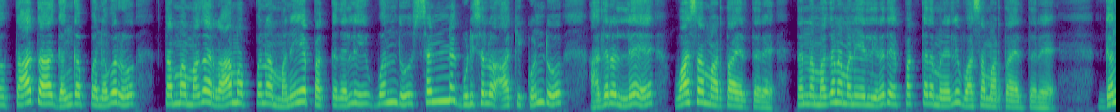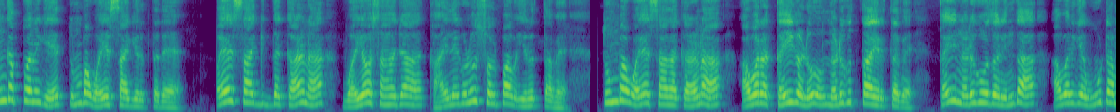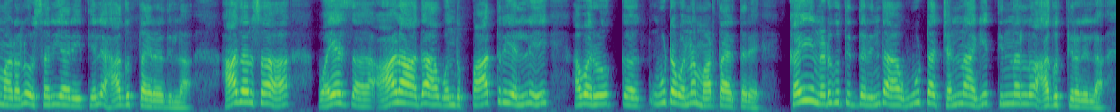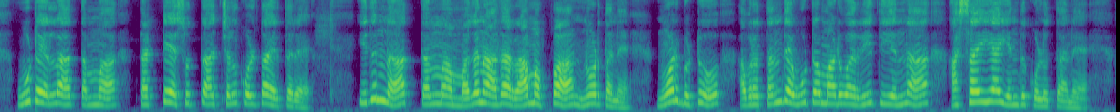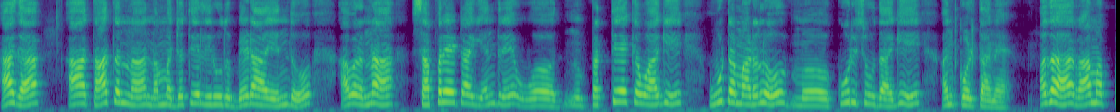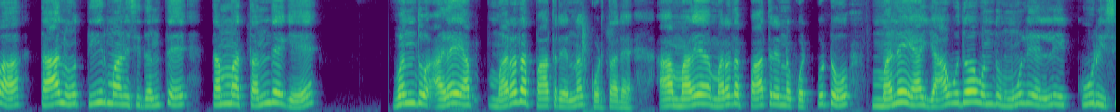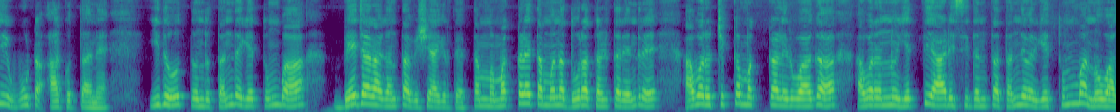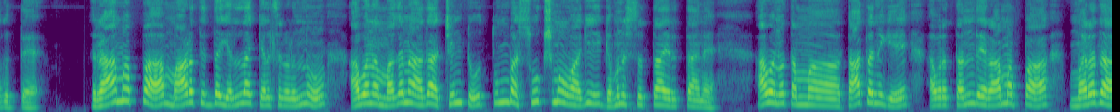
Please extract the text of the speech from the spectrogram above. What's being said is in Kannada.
ತಾತ ಗಂಗಪ್ಪನವರು ತಮ್ಮ ಮಗ ರಾಮಪ್ಪನ ಮನೆಯ ಪಕ್ಕದಲ್ಲಿ ಒಂದು ಸಣ್ಣ ಗುಡಿಸಲು ಹಾಕಿಕೊಂಡು ಅದರಲ್ಲೇ ವಾಸ ಮಾಡ್ತಾ ಇರ್ತಾರೆ. ತನ್ನ ಮಗನ ಮನೆಯಲ್ಲಿರದೆ ಪಕ್ಕದ ಮನೆಯಲ್ಲಿ ವಾಸ ಮಾಡ್ತಾ ಇರ್ತಾರೆ. ಗಂಗಪ್ಪನಿಗೆ ತುಂಬ ವಯಸ್ಸಾಗಿರುತ್ತದೆ. ವಯಸ್ಸಾಗಿದ್ದ ಕಾರಣ ವಯೋಸಹಜ ಕಾಯಿಲೆಗಳು ಸ್ವಲ್ಪ ಇರುತ್ತವೆ. ತುಂಬ ವಯಸ್ಸಾದ ಕಾರಣ ಅವರ ಕೈಗಳು ನಡುಗುತ್ತಾ ಇರ್ತವೆ. ಕೈ ನಡುಗುವುದರಿಂದ ಅವರಿಗೆ ಊಟ ಮಾಡಲು ಸರಿಯಾದ ರೀತಿಯಲ್ಲಿ ಆಗುತ್ತಾ ಇರೋದಿಲ್ಲ. ಆದರೂ ಸಹ ವಯಸ್ಸು, ಆಳಾದ ಒಂದು ಪಾತ್ರೆಯಲ್ಲಿ ಅವರು ಕ, ಊಟವನ್ನು ಮಾಡ್ತಾಯಿರ್ತಾರೆ ಕೈ ನಡುಗುತ್ತಿದ್ದರಿಂದ ಊಟ ಚೆನ್ನಾಗಿ ತಿನ್ನಲು ಆಗುತ್ತಿರಲಿಲ್ಲ. ಊಟ ಎಲ್ಲ ತಮ್ಮ ತಟ್ಟೆಯ ಸುತ್ತ ಚೆಲ್ಕೊಳ್ತಾ ಇರ್ತಾರೆ. ಇದನ್ನು ತಮ್ಮ ಮಗನಾದ ರಾಮಪ್ಪ ನೋಡ್ತಾನೆ. ನೋಡಿಬಿಟ್ಟು ಅವರ ತಂದೆ ಊಟ ಮಾಡುವ ರೀತಿಯನ್ನು ಅಸಹ್ಯ ಎಂದುಕೊಳ್ಳುತ್ತಾನೆ. ಆಗ ಆ ತಾತನ್ನ ನಮ್ಮ ಜೊತೆಯಲ್ಲಿರುವುದು ಬೇಡ ಎಂದು ಅವರನ್ನು ಸಪರೇಟಾಗಿ ಅಂದರೆ ಪ್ರತ್ಯೇಕವಾಗಿ ಊಟ ಮಾಡಲು ಕೂರಿಸುವುದಾಗಿ ಅಂದ್ಕೊಳ್ತಾನೆ. ಆಗ ರಾಮಪ್ಪ ತಾನು ತೀರ್ಮಾನಿಸಿದಂತೆ ತಮ್ಮ ತಂದೆಗೆ ಒಂದು ಹಳೆಯ ಮರದ ಪಾತ್ರೆಯನ್ನು ಕೊಡ್ತಾನೆ. ಆ ಮಳೆಯ ಮರದ ಪಾತ್ರೆಯನ್ನು ಕೊಟ್ಬಿಟ್ಟು ಮನೆಯ ಯಾವುದೋ ಒಂದು ಮೂಲೆಯಲ್ಲಿ ಕೂರಿಸಿ ಊಟ ಹಾಕುತ್ತಾನೆ. ಇದು ಒಂದು ತಂದೆಗೆ ತುಂಬ ಬೇಜಾರಾಗಂಥ ವಿಷಯ ಆಗಿರುತ್ತೆ. ತಮ್ಮ ಮಕ್ಕಳೇ ತಮ್ಮನ್ನು ದೂರ ತಳ್ತಾರೆ ಅಂದರೆ ಅವರು ಚಿಕ್ಕ ಮಕ್ಕಳಿರುವಾಗ ಅವರನ್ನು ಎತ್ತಿ ಆಡಿಸಿದಂಥ ತಂದೆಯವರಿಗೆ ತುಂಬ ನೋವಾಗುತ್ತೆ. ರಾಮಪ್ಪ ಮಾಡುತ್ತಿದ್ದ ಎಲ್ಲ ಕೆಲಸಗಳನ್ನು ಅವನ ಮಗನಾದ ಚಿಂಟು ತುಂಬ ಸೂಕ್ಷ್ಮವಾಗಿ ಗಮನಿಸುತ್ತಾ ಇರುತ್ತಾನೆ. ಅವನು ತಮ್ಮ ತಾತನಿಗೆ ಅವರ ತಂದೆ ರಾಮಪ್ಪ ಮರದ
